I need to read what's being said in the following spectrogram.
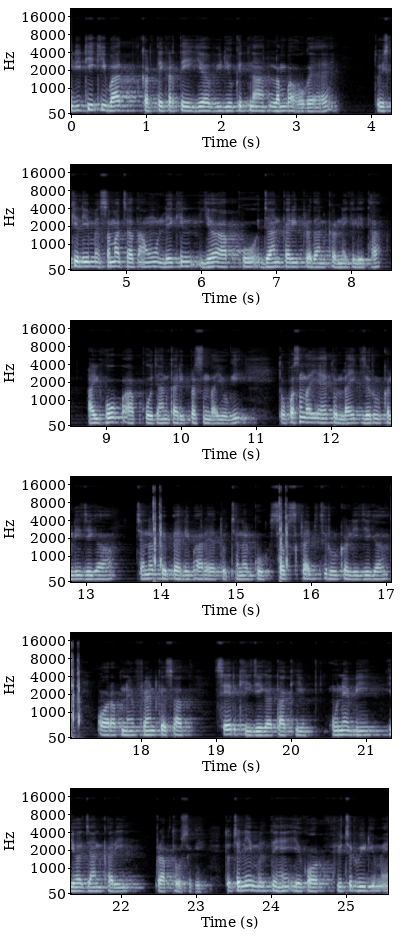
ईडीटी की बात करते करते यह वीडियो कितना लंबा हो गया है। तो इसके लिए मैं समझ चाहता हूँ, लेकिन यह आपको जानकारी प्रदान करने के लिए था। आई होप आपको जानकारी पसंद आई होगी। तो पसंद आई है तो लाइक ज़रूर कर लीजिएगा। चैनल पे पहली बार है तो चैनल को सब्सक्राइब ज़रूर कर लीजिएगा और अपने फ्रेंड के साथ शेयर कीजिएगा ताकि उन्हें भी यह जानकारी प्राप्त हो सके। तो चलिए मिलते हैं एक और फ्यूचर वीडियो में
